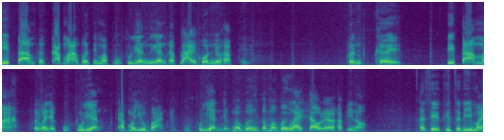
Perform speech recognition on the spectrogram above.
ติดตามเพิ่นกลับมาเพิ่นสิมาปลูกทุเรียนเรือนครับ หลายคนอยู่ครับที่เพิ่นเคยติดตามมาเพิ่นว่าอยากปลูกทุเรียนกลับมาอยู่บ้านปลูกทุเรียนอยากมาเบิ่งกับมาเบิ่งหลายเจ้าแล้วครับ พี่น้องเกษตรทฤษฎีใหม่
